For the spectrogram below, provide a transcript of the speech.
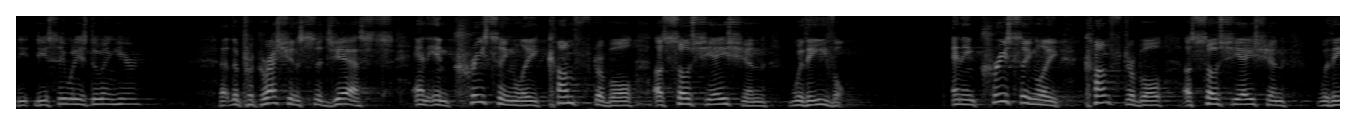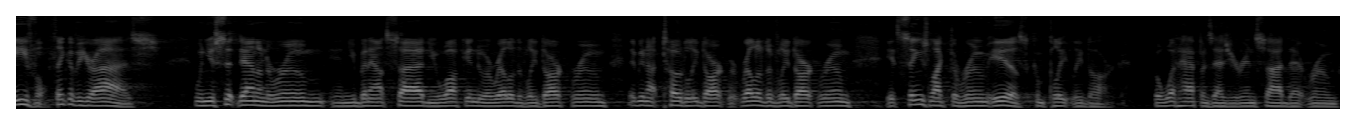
Do you see what he's doing here? The progression suggests an increasingly comfortable association with evil. An increasingly comfortable association with evil. Think of your eyes. When you sit down in a room and you've been outside, and you walk into a relatively dark room, maybe not totally dark, but relatively dark room, it seems like the room is completely dark. But what happens as you're inside that room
